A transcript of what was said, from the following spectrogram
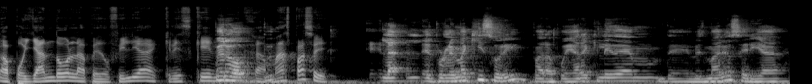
apoyando la pedofilia, ¿crees que Pero- jamás pase? La- el problema aquí, Suri, para apoyar aquí la idea de Luis Mario, sería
